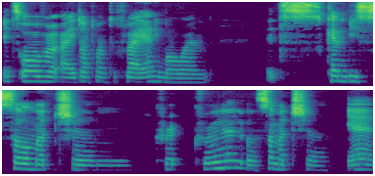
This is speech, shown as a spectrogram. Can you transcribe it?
it's over i don't want to fly anymore and it's can be so much um, cr- cruel or so much uh, yeah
